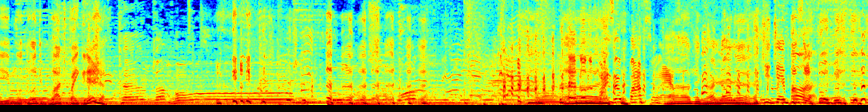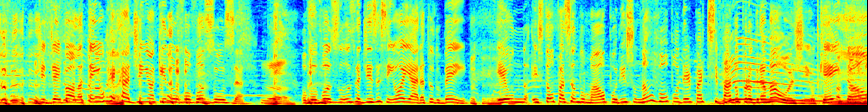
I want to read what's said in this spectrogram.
Ih, mudou de boate pra igreja? Tanto amor Depois eu passo essa. Ah, melhor não, né? DJ Bola. DJ Bola, tem um recadinho aqui do vovô Zuza. Ah. O vovô Zuza diz assim: Oi, Yara, tudo bem? Eu estou passando mal, por isso não vou poder participar do programa hoje, ok? Passando Então,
